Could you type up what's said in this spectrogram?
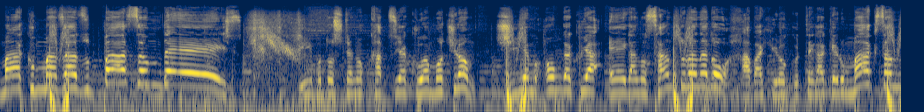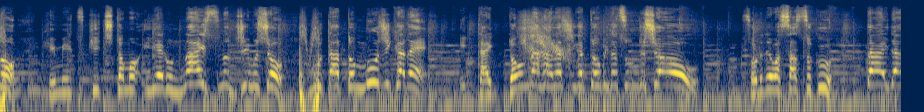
マーク・マザーズバーさんです。ディーボとしての活躍はもちろん CM 音楽や映画のサントラなど幅広く手掛けるマークさんの秘密基地ともいえるナイスの事務所歌とムジカで一体どんな話が飛び出すんでしょう？それでは早速対談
